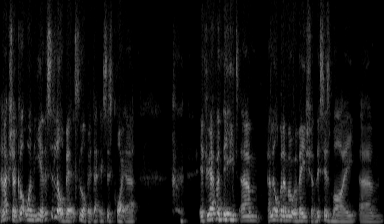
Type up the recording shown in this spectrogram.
and actually, I got one here. This is a little bit. It's a little bit. This is quite a. if you ever need um, a little bit of motivation, this is my. Um,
